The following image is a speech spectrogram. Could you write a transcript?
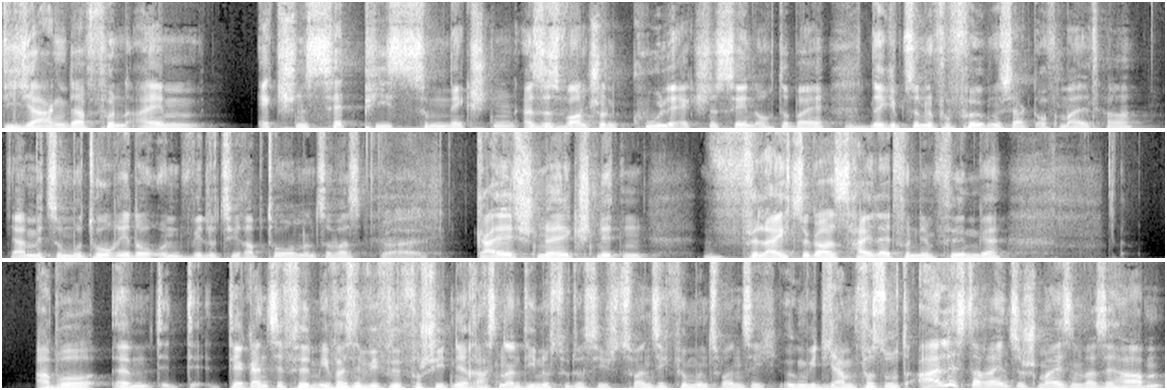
die jagen da von einem Action-Set-Piece zum nächsten. Also es waren schon coole Action-Szenen auch dabei. Da gibt es so eine Verfolgungsjagd auf Malta, ja, mit so Motorrädern und Velociraptoren und sowas. Geil. Geil, schnell geschnitten. Vielleicht sogar das Highlight von dem Film, gell? Aber ähm, der ganze Film, ich weiß nicht, wie viele verschiedene Rassen an Dinos du da siehst, 20, 25, irgendwie, die haben versucht, alles da reinzuschmeißen, was sie haben.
